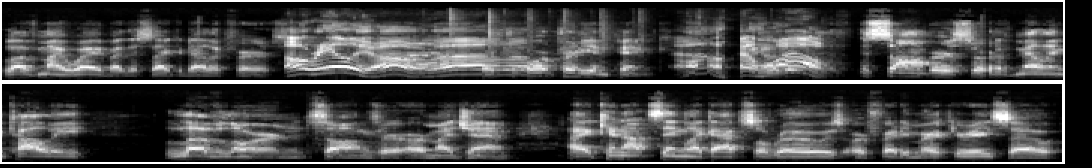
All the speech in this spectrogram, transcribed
love my way by the psychedelic furs. Oh really? Oh, uh, or Pretty in Pink. oh, You know, wow. The, the somber, sort of melancholy, lovelorn songs are, are my jam. I cannot sing like Axl Rose or Freddie Mercury, so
